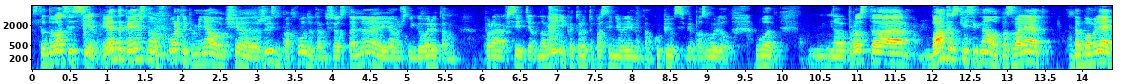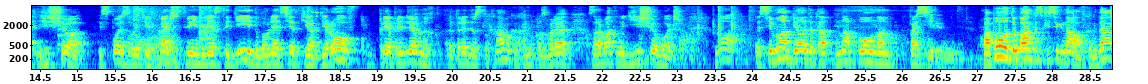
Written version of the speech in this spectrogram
127. И это, конечно, в корне поменяло вообще жизнь, подходы, там все остальное. Я уж не говорю там про все эти обновления, которые ты в последнее время там купил себе, позволил. Вот. Просто банковские сигналы позволяют добавлять еще, использовать их в качестве инвест-идеи, добавлять сетки ордеров, при определенных трейдерских навыках они позволяют зарабатывать еще больше. Но Simlab делает это на полном пассиве. По поводу банковских сигналов, когда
